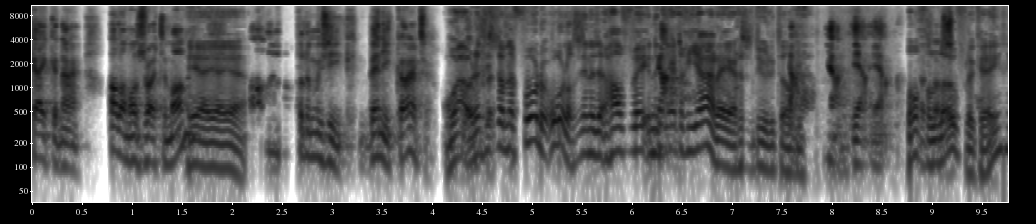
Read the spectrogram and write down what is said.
kijken naar allemaal zwarte mannen. Ja, ja, ja. Allemaal van de muziek. Benny Carter. Wauw, dat is dan voor de oorlog. Dat is in de halfwege in de ja. 30 jaren ergens natuurlijk dan. Ja, ja, ja. ja. Ongelooflijk, hè? Ja,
